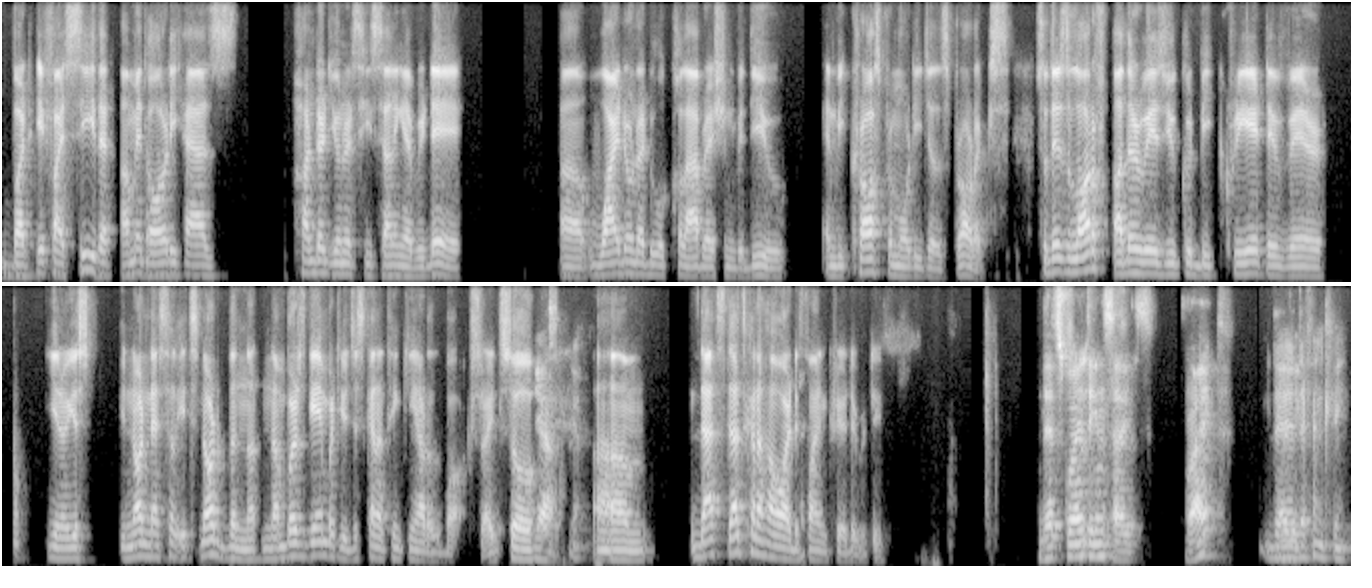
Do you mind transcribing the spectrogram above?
But if I see that Amit already has 100 units he's selling every day, uh, why don't I do a collaboration with you and we cross promote each other's products? So there's a lot of other ways you could be creative where you know you're you're not necessarily it's not the n- numbers game but you're just kind of thinking out of the box right? So yeah, yeah. um that's that's kind of how i define creativity. That's great insights right? The, definitely.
